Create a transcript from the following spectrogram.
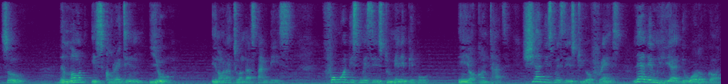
So, the Lord is correcting you in order to understand this. Forward this message to many people in your contact. Share this message to your friends. Let them hear the word of God.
